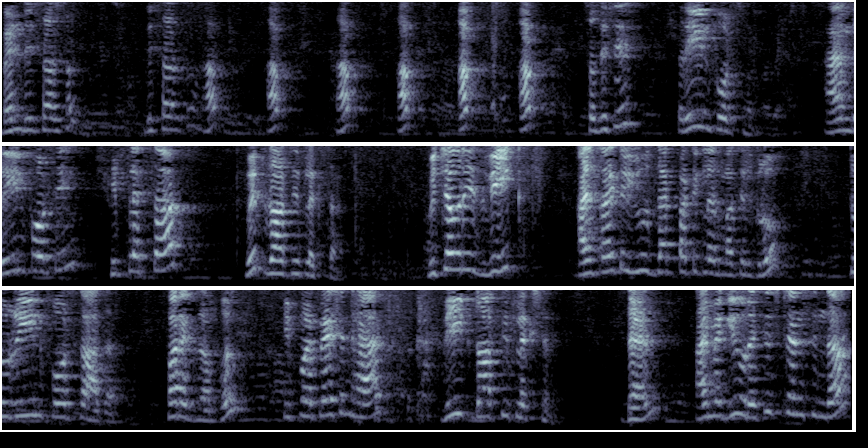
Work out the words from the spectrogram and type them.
bend this also, this also, up, up, up, up, up, up. So this is reinforcement. I am reinforcing hip flexors with dorsiflexors. Whichever is weak, I'll try to use that particular muscle group to reinforce the other. For example, if my patient has weak dorsiflexion, then I may give resistance in the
